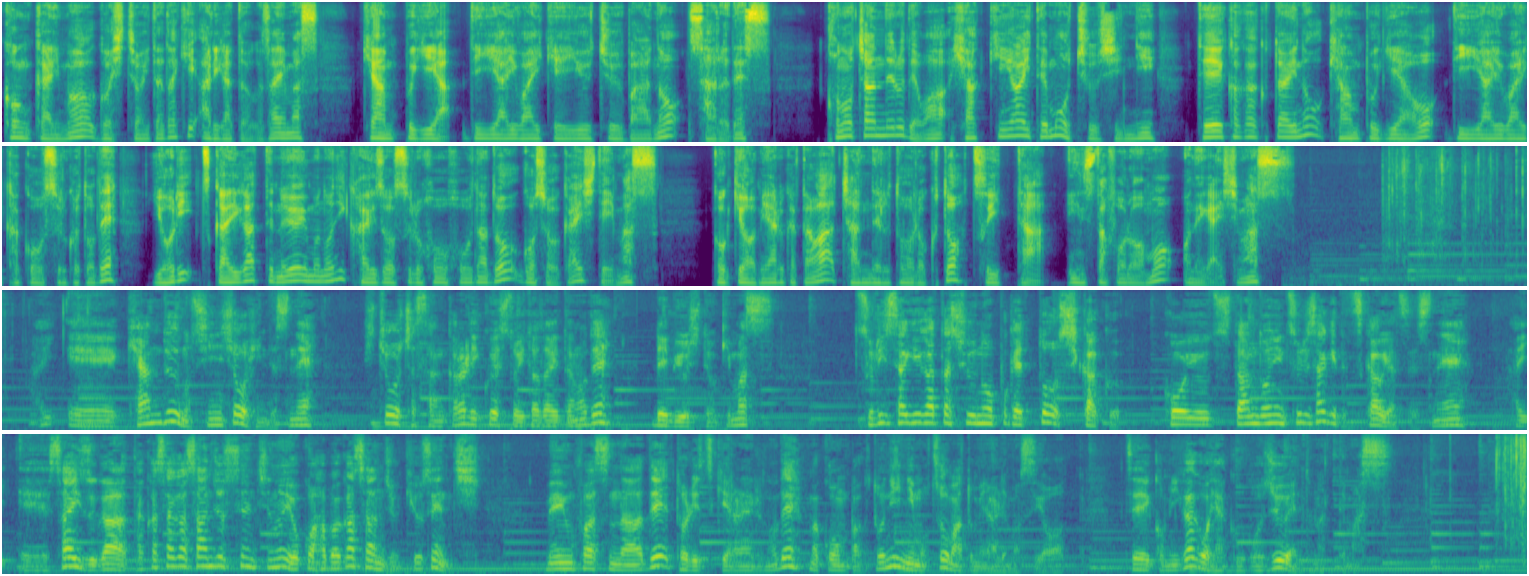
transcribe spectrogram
今回もご視聴いただきありがとうございます。キャンプギア DIY 系 YouTuber のサルです。このチャンネルでは100均アイテムを中心に低価格帯のキャンプギアを DIY 加工することでより使い勝手の良いものに改造する方法などをご紹介しています。ご興味ある方はチャンネル登録と Twitter、インスタフォローもお願いします。はい、えー、キャンドゥの新商品ですね。視聴者さんからリクエストいただいたので、レビューしておきます。吊り下げ型収納ポケット四角。こういうスタンドに吊り下げて使うやつですね。はい、えー、サイズが高さが30センチの横幅が39センチ。面ファスナーで取り付けられるので、まあ、コンパクトに荷物をまとめられますよ。税込みが550円となってます。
